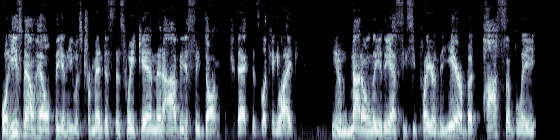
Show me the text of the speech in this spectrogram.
Well, he's now healthy and he was tremendous this weekend. Then obviously Dalton Knecht is looking like, you know, not only the SEC player of the year, but possibly,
